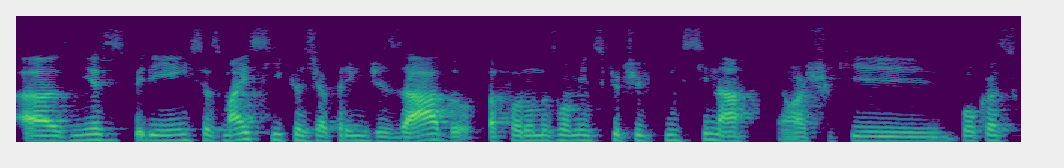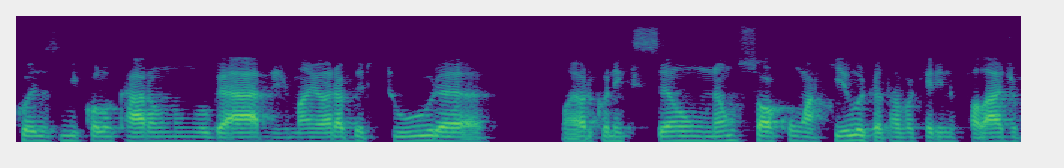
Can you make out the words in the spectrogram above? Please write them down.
as minhas experiências mais ricas de aprendizado foram nos momentos que eu tive que ensinar. Eu acho que poucas coisas me colocaram num lugar de maior abertura, maior conexão, não só com aquilo que eu estava querendo falar de,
